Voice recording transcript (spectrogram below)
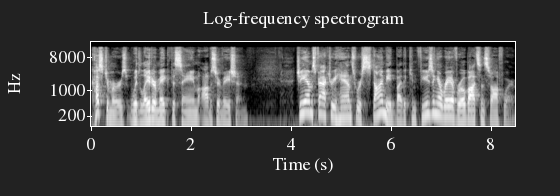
Customers would later make the same observation. GM's factory hands were stymied by the confusing array of robots and software.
